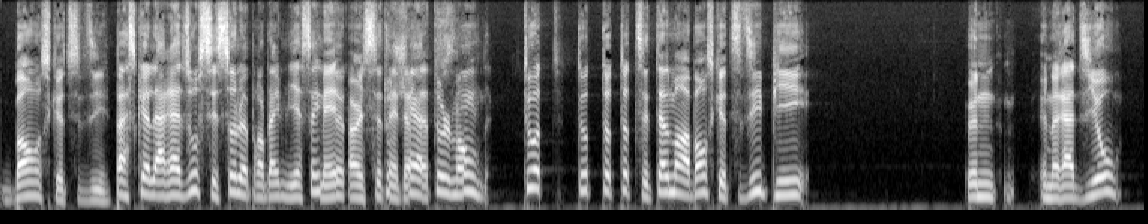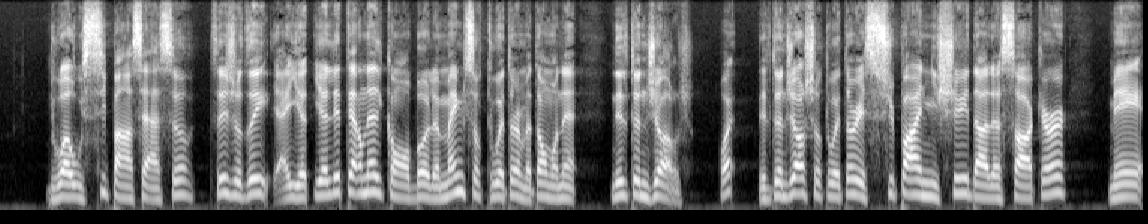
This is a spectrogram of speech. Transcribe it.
bon ce que tu dis. Parce que la radio, c'est ça le problème. Il essaie Mais de un site internet. à tout le monde. Tout, tout, tout, tout. C'est tellement bon ce que tu dis. Puis une, une radio doit aussi penser à ça. Tu sais, je veux dire, il y a, l'éternel combat. là. Même sur Twitter, mettons, on a Nilton George. Ouais. Nilton George sur Twitter est super niché dans le soccer, mais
